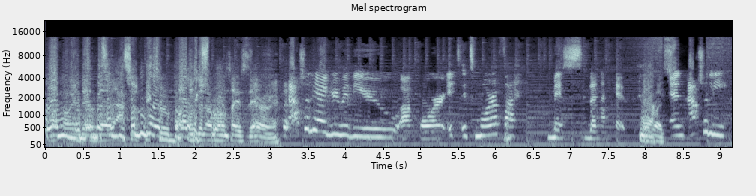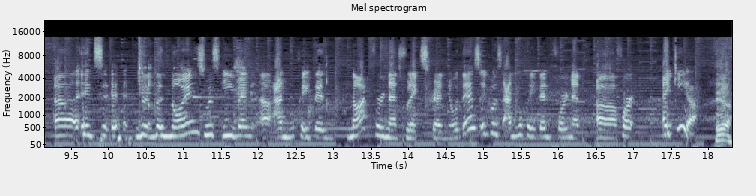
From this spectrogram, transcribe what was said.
Yeah, I mean, and then the something, actual picture that, of to that Bato de la. Rosa is there. Eh? Actually, I agree with you, uh, Kor. It's it's more of a miss than a hit. Yeah. And actually, uh, it's it, the, the noise was even uh, advocated not for Netflix Red Notice. It was advocated for net uh, for IKEA Yeah.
